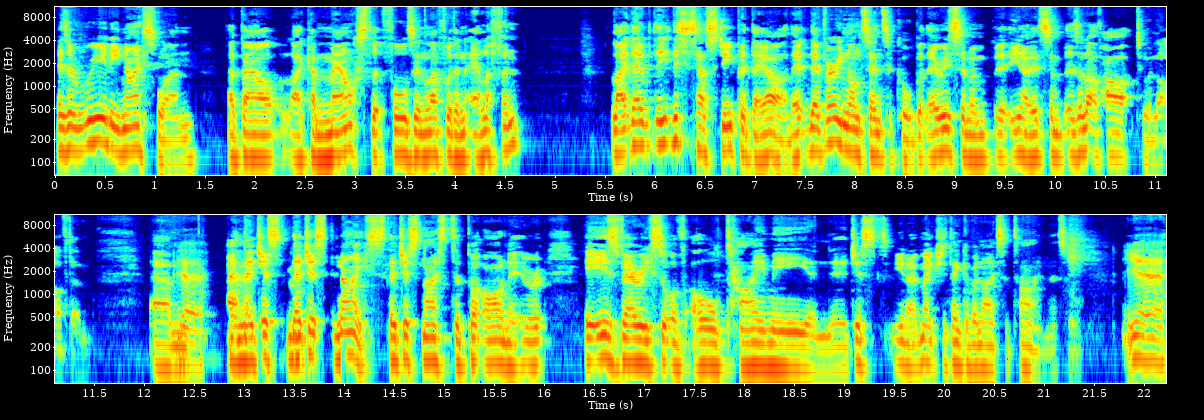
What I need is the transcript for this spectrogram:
there's a really nice one about like a mouse that falls in love with an elephant. Like they're, they, this is how stupid they are. They're, they're very nonsensical, but there is some, you know, there's some, there's a lot of heart to a lot of them. Um, Yeah. and they're just, they're just nice. They're just nice to put on. It, it is very sort of old timey, and it just, you know, it makes you think of a nicer time. That's all. Yeah,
